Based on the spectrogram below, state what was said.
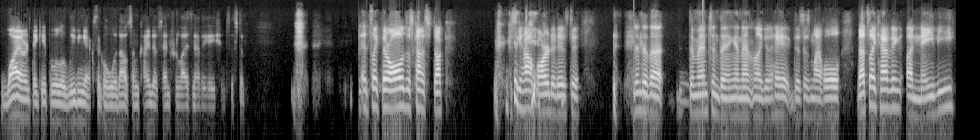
why aren't they capable of leaving Exegol without some kind of centralized navigation system? It's like they're all just kind of stuck. You see how hard it is to get into that dimension thing, and then like, hey, this is my whole. That's like having a navy,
